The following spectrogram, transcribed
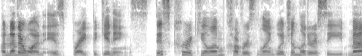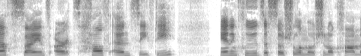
Another one is Bright Beginnings. This curriculum covers language and literacy, math, science, arts, health, and safety, and includes a social emotional com-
